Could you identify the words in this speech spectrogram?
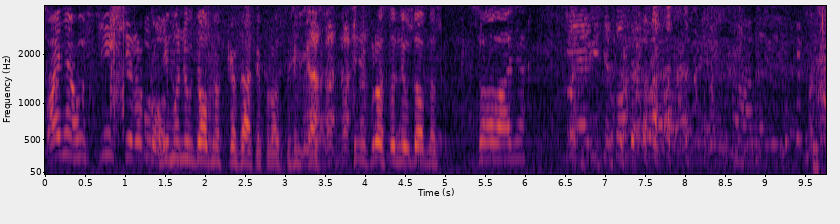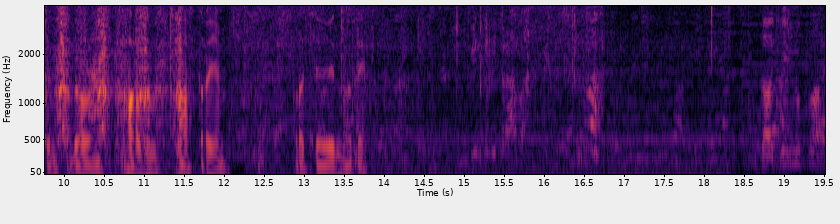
Ваня густіше робить. Йому неудобно сказати просто, він каже. Тобі просто неудобно. Що, Ваня? З таким чудовим, гарним настроєм працюють доти. За отдільну плату.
